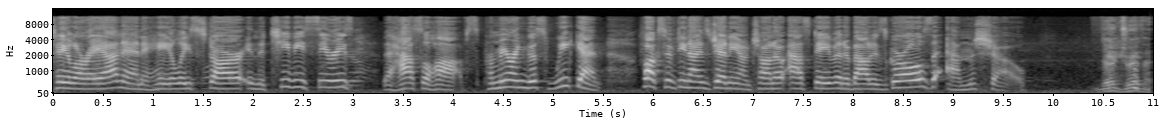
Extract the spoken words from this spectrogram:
Taylor Ann and Hayley, star in the TV series The Hasselhoffs, premiering this weekend. Fox 59's Jenny Anchondo asked David about his girls and the show. They're driven.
